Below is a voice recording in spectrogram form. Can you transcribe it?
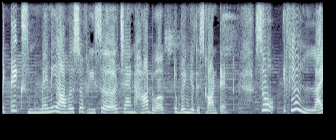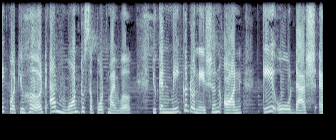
It takes many hours of research and hard work to bring you this content. So, if you like what you heard and want to support my work, you can make a donation on ko-fi.com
